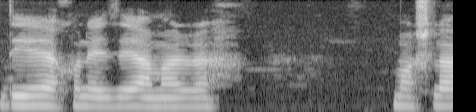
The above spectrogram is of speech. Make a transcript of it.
দিয়ে এখন এই যে আমার মশলা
